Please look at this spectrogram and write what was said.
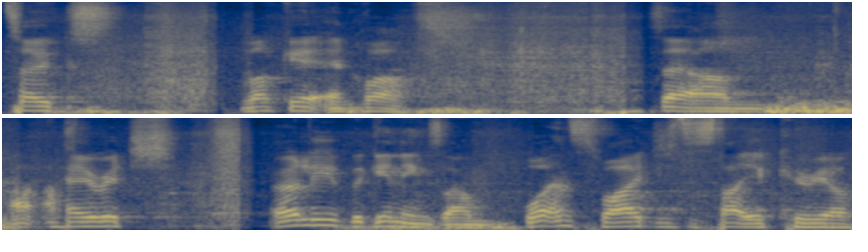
Tokes, Vocket and Hua. So um hey Rich, early beginnings, um what inspired you to start your career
